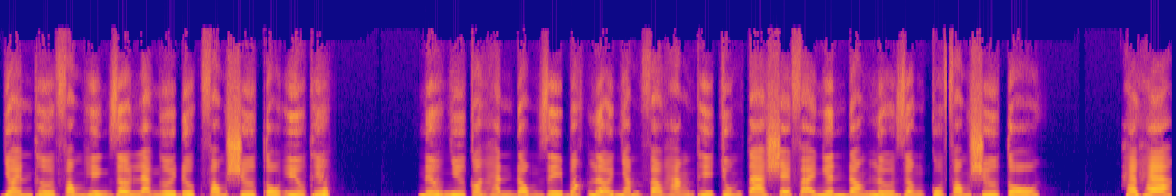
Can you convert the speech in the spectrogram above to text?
Do anh Thừa Phong hiện giờ là người được Phong sư tổ yêu thích. Nếu như có hành động gì bất lợi nhắm vào hắn thì chúng ta sẽ phải nghênh đón lửa giận của Phong sư tổ. Ha ha.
